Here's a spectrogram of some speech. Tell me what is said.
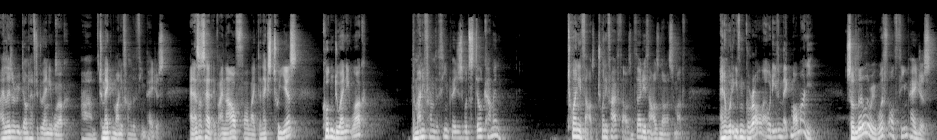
I literally don't have to do any work um, to make money from the theme pages. And as I said, if I now for like the next two years couldn't do any work, the money from the theme pages would still come in. $20,000, $25,000, $30,000 a month. And it would even grow. I would even make more money. So literally with those theme pages,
